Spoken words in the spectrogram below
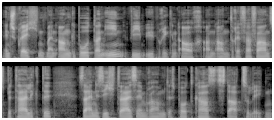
entsprechend mein Angebot an ihn, wie im Übrigen auch an andere Verfahrensbeteiligte, seine Sichtweise im Rahmen des Podcasts darzulegen.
